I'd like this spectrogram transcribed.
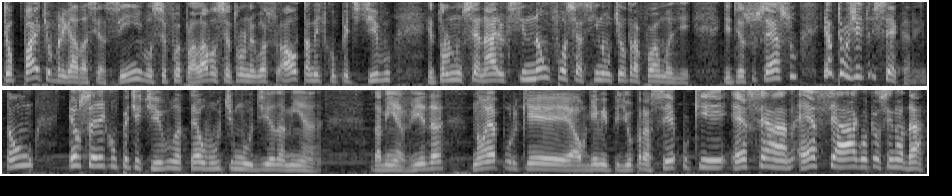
Teu pai te obrigava a ser assim, você foi pra lá, você entrou num negócio altamente competitivo, entrou num cenário que se não fosse assim não tinha outra forma de, de ter sucesso, e é o teu jeito de ser, cara. Então, eu serei competitivo até o último dia da minha da minha vida, não é porque alguém me pediu pra ser, porque essa é a, essa é a água que eu sei nadar.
